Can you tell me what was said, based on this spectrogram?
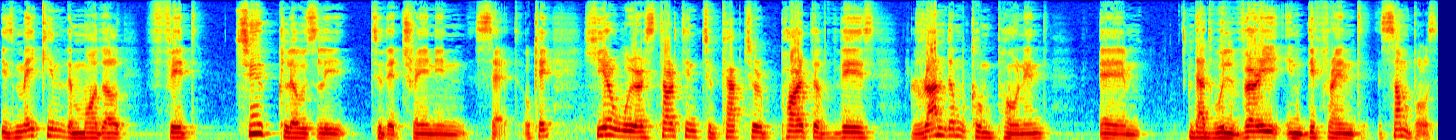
is making the model fit too closely to the training set okay? Here we're starting to capture part of this random component um, that will vary in different samples.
